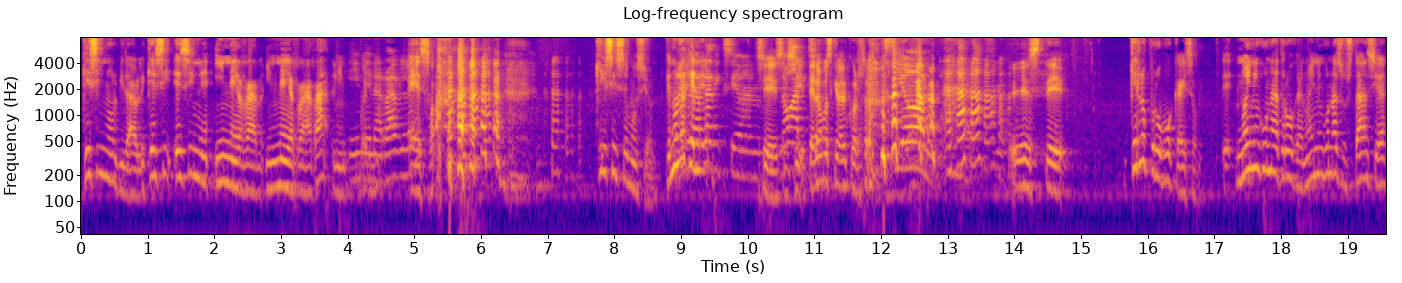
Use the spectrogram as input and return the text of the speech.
que es inolvidable, que es, es ine- inerrar, bueno, eso. ¿Qué es esa emoción? Que no la Ayudar genera. la adicción. Sí, sí, No, sí, adicción. tenemos que ir al curso. Adicción. Este, ¿Qué lo provoca eso? Eh, no hay ninguna droga, no hay ninguna sustancia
